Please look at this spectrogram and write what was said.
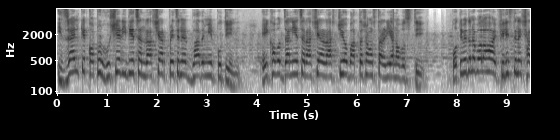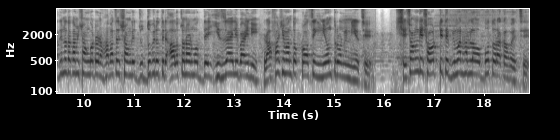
ইসরায়েলকে কঠোর হুঁশিয়ারি দিয়েছেন রাশিয়ার প্রেসিডেন্ট ভ্লাদিমির পুতিন। এই খবর জানিয়েছে রাশিয়ার রাষ্ট্রীয় বার্তা সংস্থা রিয়ান অবস্থি। প্রতিবেদনে বলা হয়, ফিলিস্তিনের স্বাধীনতাকামী সংগঠন হামাসের সঙ্গে যুদ্ধবিরতির আলোচনার মধ্যে ইসরায়েলি বাহিনী রাফা সীমান্ত ক্রসিং নিয়ন্ত্রণে নিয়েছে। সে সঙ্গে শহরটিতে বিমান হামলা অব্যাহত রাখা হয়েছে।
